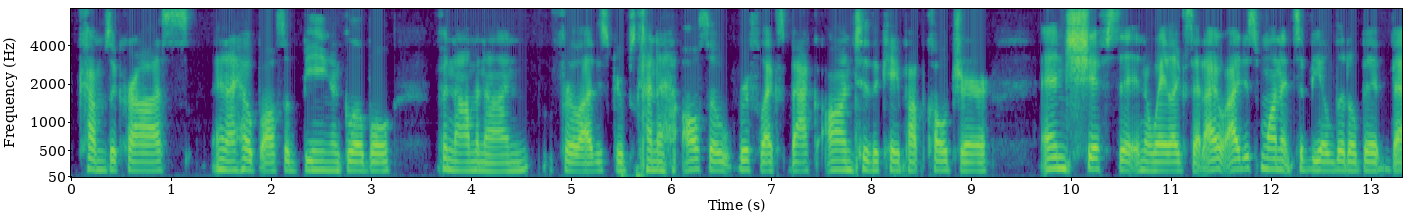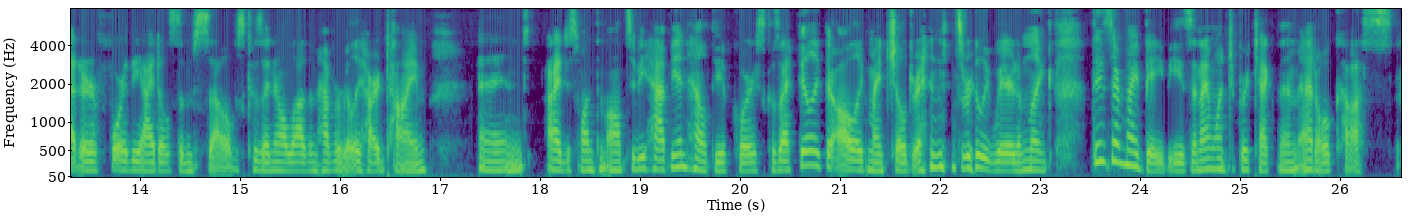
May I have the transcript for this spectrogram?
comes across and I hope also being a global phenomenon for a lot of these groups kind of also reflects back onto the K-pop culture and shifts it in a way like I said I, I just want it to be a little bit better for the idols themselves because I know a lot of them have a really hard time. And I just want them all to be happy and healthy of course because I feel like they're all like my children. It's really weird. I'm like these are my babies and I want to protect them at all costs.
